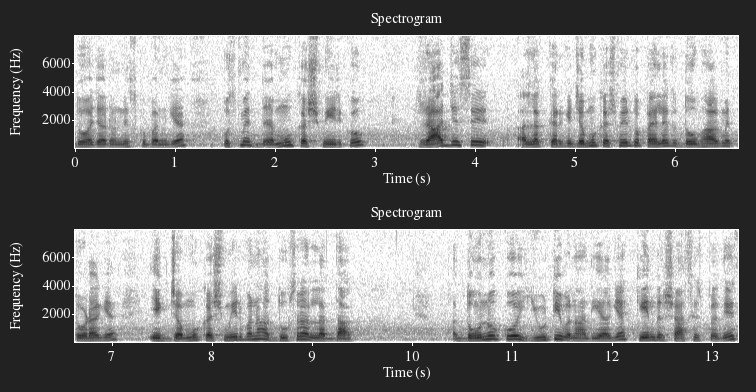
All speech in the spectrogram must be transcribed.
2019 को बन गया, उसमें जम्मू कश्मीर को राज्य से अलग करके, जम्मू कश्मीर को पहले तो दो भाग में तोड़ा गया, एक जम्मू कश्मीर बना और दूसरा लद्दाख। दोनों को यूटी बना दिया गया केंद्र शासित प्रदेश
